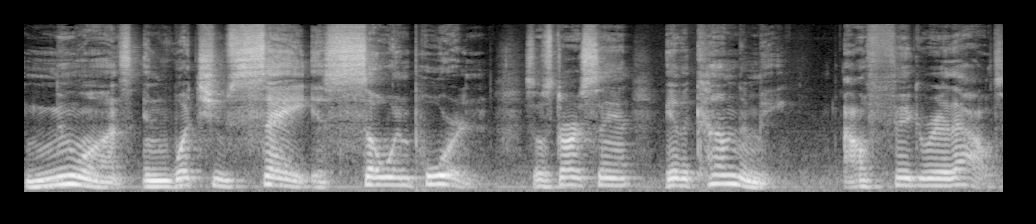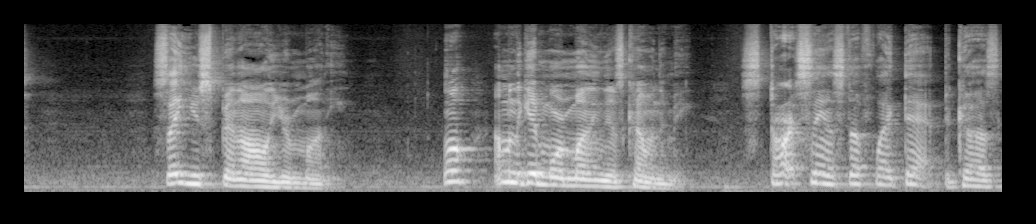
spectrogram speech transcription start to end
nuance in what you say is so important. So start saying, it'll come to me. I'll figure it out. Say you spend all your money. Well, I'm going to get more money than it's coming to me. Start saying stuff like that because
